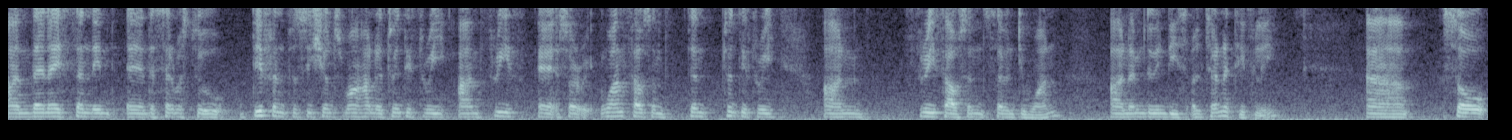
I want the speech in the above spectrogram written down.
and then I send in uh, the servos to different positions 123 and 3 uh, sorry 1023 and 3071 and I'm doing this alternatively. Um, so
